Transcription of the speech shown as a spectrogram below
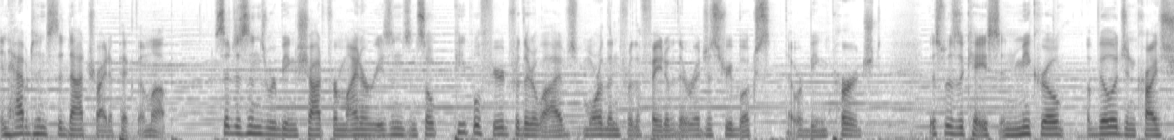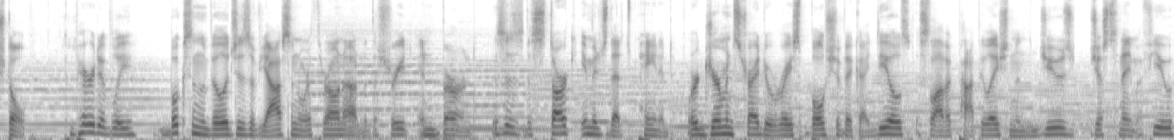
inhabitants did not try to pick them up. Citizens were being shot for minor reasons, and so people feared for their lives more than for the fate of their registry books that were being purged. This was the case in Mickrow, a village in Kreis Stolp. Comparatively, books in the villages of Yasen were thrown out into the street and burned. This is the stark image that's painted, where Germans tried to erase Bolshevik ideals, the Slavic population and the Jews, just to name a few,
